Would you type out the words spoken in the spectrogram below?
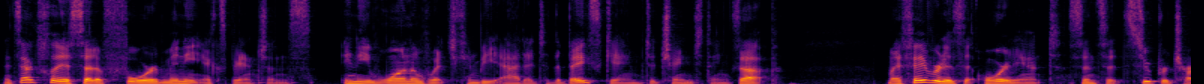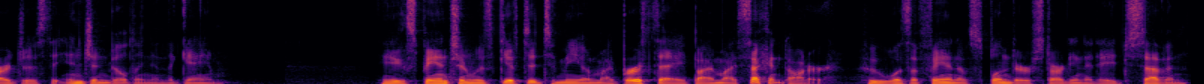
It's actually a set of four mini expansions, any one of which can be added to the base game to change things up. My favorite is the Orient, since it supercharges the engine building in the game. The expansion was gifted to me on my birthday by my second daughter, who was a fan of Splendor starting at age 7.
